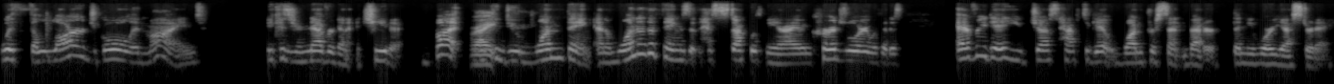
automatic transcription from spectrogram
with the large goal in mind because you're never going to achieve it. But Right. you can do one thing. And one of the things that has stuck with me and i encourage lori with it is every day you just have to get 1% better than you were yesterday.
